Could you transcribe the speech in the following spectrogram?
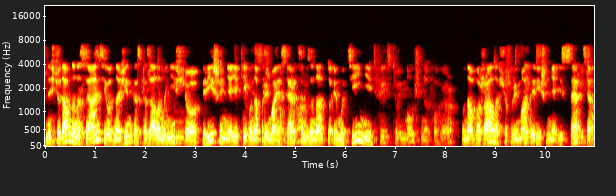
Нещодавно на сеансі одна жінка сказала мені, що рішення, які вона приймає серцем, занадто емоційні. Вона вважала, що приймати рішення із серця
